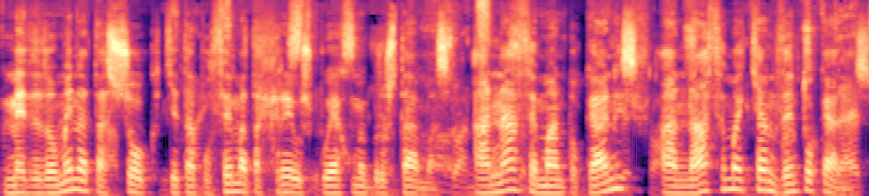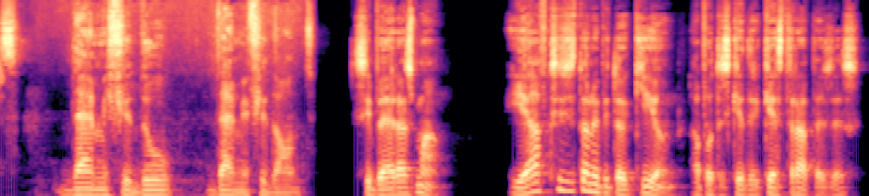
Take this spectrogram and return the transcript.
Με δεδομένα τα σοκ και τα αποθέματα χρέους που έχουμε μπροστά μας, ανάθεμα αν το κάνεις, ανάθεμα και αν δεν το κάνεις. Συμπέρασμα. Η αύξηση των επιτοκίων από τις κεντρικές τράπεζες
